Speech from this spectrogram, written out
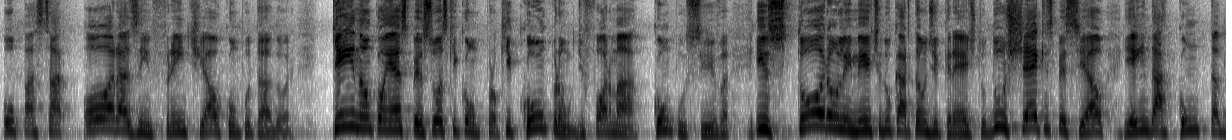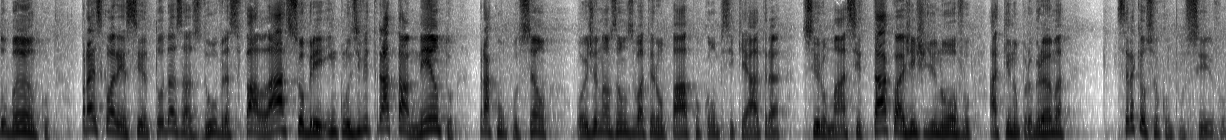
ou passar horas em frente ao computador. Quem não conhece pessoas que, que compram de forma compulsiva, estouram o limite do cartão de crédito, do cheque especial e ainda a conta do banco? Para esclarecer todas as dúvidas, falar sobre, inclusive, tratamento para compulsão, hoje nós vamos bater um papo com o psiquiatra Ciro Massi. Está com a gente de novo aqui no programa. Será que eu sou compulsivo?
